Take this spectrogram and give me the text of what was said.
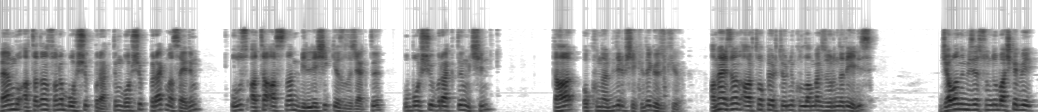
Ben bu atadan sonra boşluk bıraktım. Boşluk bırakmasaydım ulus ata aslan birleşik yazılacaktı. Bu boşluğu bıraktığım için daha okunabilir bir şekilde gözüküyor. Ama her zaman artı operatörünü kullanmak zorunda değiliz. Java'nın bize sunduğu başka bir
